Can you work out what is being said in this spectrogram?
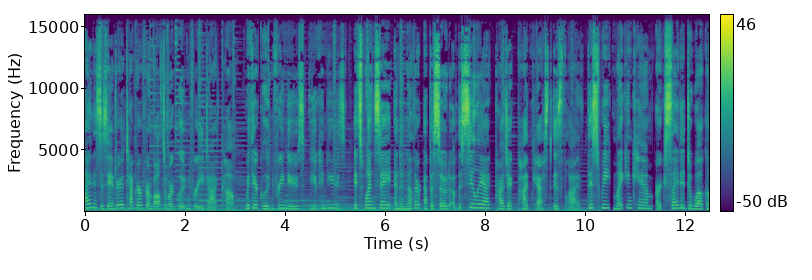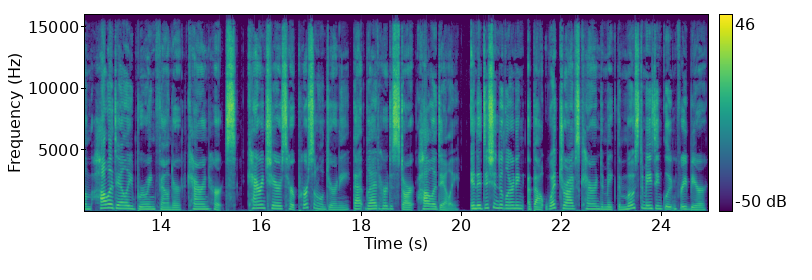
Hi, this is Andrea Tucker from BaltimoreGlutenFree.com with your gluten free news you can use. It's Wednesday, and another episode of the Celiac Project podcast is live. This week, Mike and Cam are excited to welcome Holidaily Brewing founder Karen Hertz. Karen shares her personal journey that led her to start Holidaily. In addition to learning about what drives Karen to make the most amazing gluten free beer,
